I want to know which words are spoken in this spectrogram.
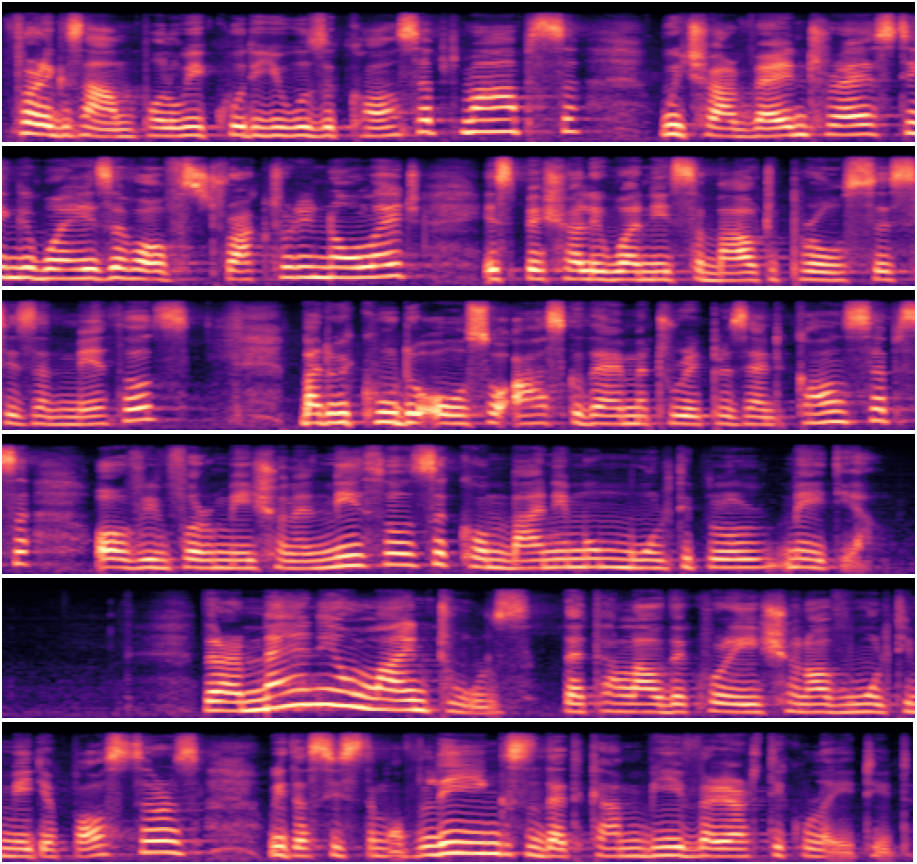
For example, we could use concept maps, which are very interesting ways of structuring knowledge, especially when it's about processes and methods. But we could also ask them to represent concepts of information and methods combining multiple media. There are many online tools that allow the creation of multimedia posters with a system of links that can be very articulated.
